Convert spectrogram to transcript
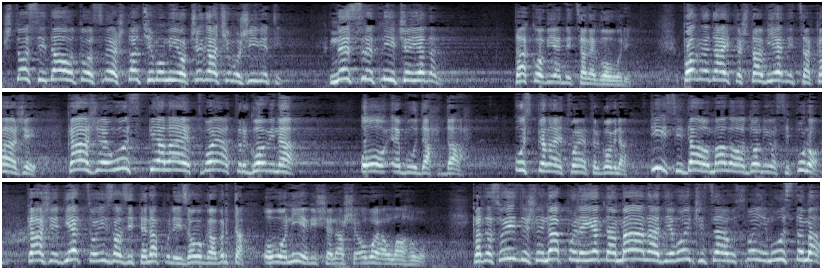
Što si dao to sve? Šta ćemo mi, od čega ćemo živjeti? Nesretniće jedan. Tako vjernica ne govori. Pogledajte šta vjernica kaže. Kaže, uspjela je tvoja trgovina, o Ebu Dahdah uspjela je tvoja trgovina. Ti si dao malo, a donio si puno. Kaže, djeco, izlazite napolje iz ovoga vrta. Ovo nije više naše, ovo je Allahovo. Kada su izišli napolje, jedna mala djevojčica u svojim ustama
